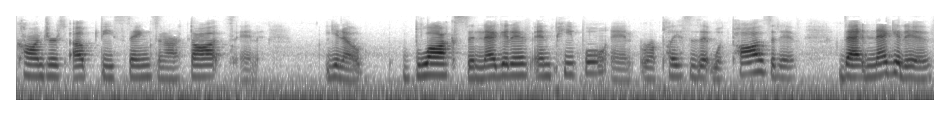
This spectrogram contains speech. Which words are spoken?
conjures up these things in our thoughts and, you know, blocks the negative in people and replaces it with positive, that negative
